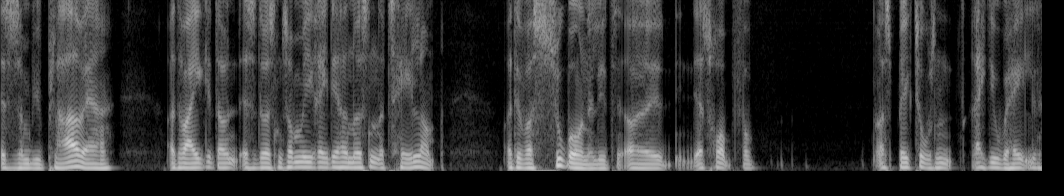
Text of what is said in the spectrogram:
altså, som vi plejede at være. Og det var, ikke, der, altså, det var sådan, som vi ikke rigtig havde noget sådan at tale om. Og det var super underligt, og øh, jeg tror for os begge to sådan rigtig ubehageligt.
